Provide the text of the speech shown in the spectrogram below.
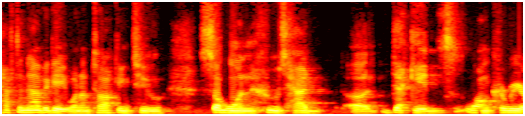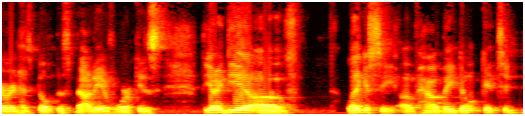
have to navigate when I'm talking to someone who's had a decades long career and has built this body of work is the idea of legacy, of how they don't get to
